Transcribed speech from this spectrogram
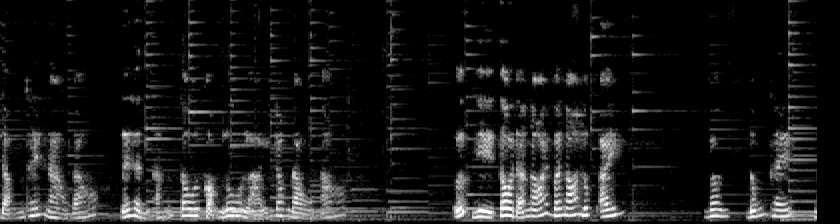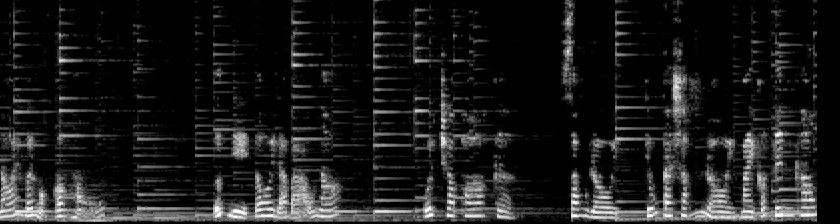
động thế nào đó để hình ảnh tôi còn lưu lại trong đầu nó. Ước gì tôi đã nói với nó lúc ấy. Vâng, đúng thế, nói với một con hổ. Ước gì tôi đã bảo nó. Richard Parker, xong rồi, chúng ta sống rồi, mày có tin không?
